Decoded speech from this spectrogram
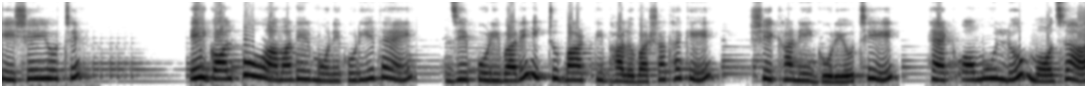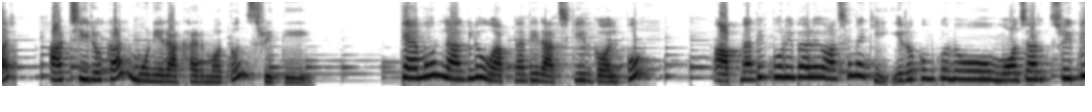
হেসেই ওঠে। এই গল্প আমাদের মনে করিয়ে দেয় যে পরিবারে একটু বাড়তি ভালোবাসা থাকে, সেখানেই গড়ে ওঠে এক অমূল্য, মজার আর চিরকাল মনে রাখার মতন স্মৃতি। কেমন লাগল আপনাদের আজকের গল্প? আপনাদের পরিবারেও আছে নাকি এরকম কোনো মজার স্মৃতি?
